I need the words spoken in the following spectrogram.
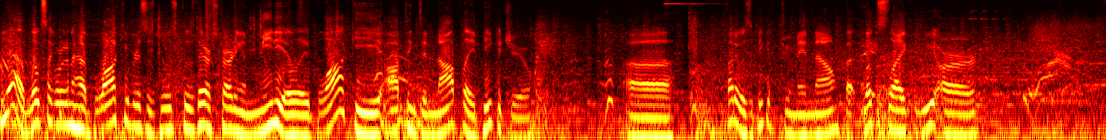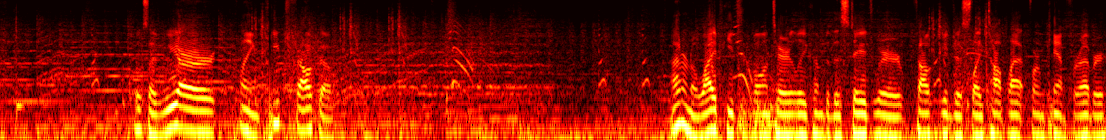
Yeah, looks like we're gonna have Blockie versus Blues Clues. They're starting immediately. Blockie opting to not play Pikachu. Uh, thought it was a Pikachu main now, but looks like we are. Looks like we are playing Peach Falco. I don't know why Peach would voluntarily come to this stage where Falcon can just like top platform camp forever.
